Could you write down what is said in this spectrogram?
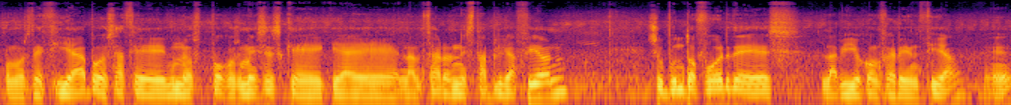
Como os decía, pues hace unos pocos meses que, que eh, lanzaron esta aplicación su punto fuerte es la videoconferencia. ¿eh?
